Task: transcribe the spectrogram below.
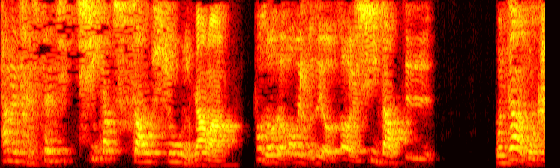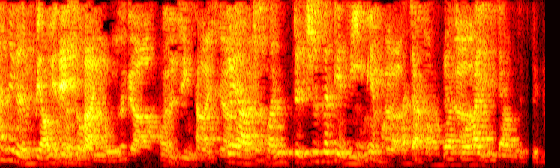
他们很生气，气到烧书，你知道吗？复仇者后面不是有稍微气到，就是，我知道，我看那个人表演的时候，有那个啊，致敬他一下。对啊，就是反正对，就是在电梯里面嘛，他假装跟他说他也是加入，对对对。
